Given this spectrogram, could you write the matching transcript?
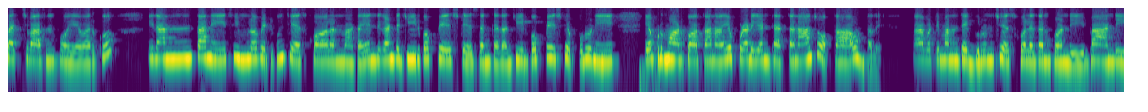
పచ్చి వాసన పోయే వరకు ఇదంతా సిమ్లో పెట్టుకుని చేసుకోవాలన్నమాట. ఎందుకంటే జీడిపప్పు పేస్ట్ వేసాను కదా జీడిపప్పు పేస్ట్ ఎప్పుడుని ఎప్పుడు మాడిపోతానా ఎప్పుడు అడిగంటే చూస్తా ఉంటది. కాబట్టి మనం దగ్గరుండి చేసుకోలేదనుకోండి బాండి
